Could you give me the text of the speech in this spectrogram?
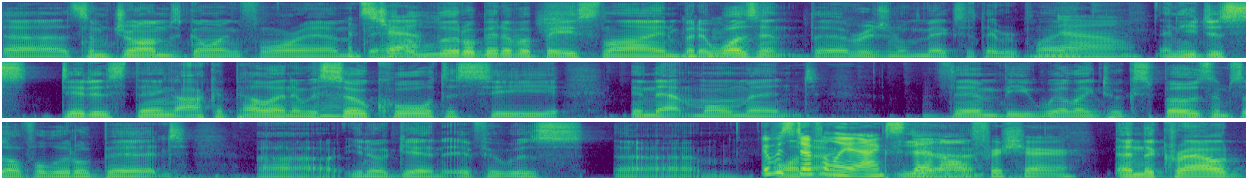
uh, some drums going for him. That's they had a little bit of a bass line, but it wasn't the original mix that they were playing. No. And he just did his thing a cappella, and it was so cool to see in that moment them be willing to expose themselves a little bit. Uh, you know, again, if it was, um, It was definitely ac- accidental yeah. for sure. and the crowd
